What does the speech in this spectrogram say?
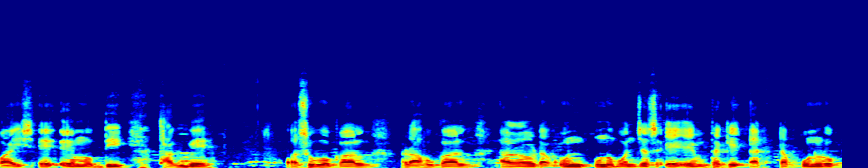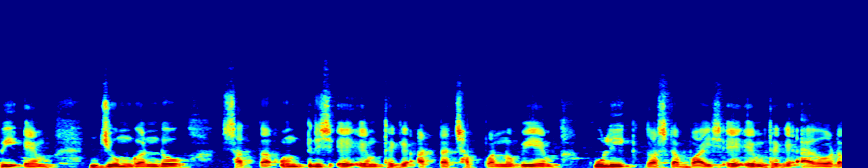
বাইশ এএম অবধি থাকবে। অশুভকাল রাহুকাল এগারোটা উন- উনপঞ্চাশ এম থেকে একটা পনেরো পি এম জুমগণ্ড সাতটা উনত্রিশ এ এম থেকে আটটা ছাপ্পান্ন পি এম কুলিক, দশটা বাইশ এএম থেকে এগারোটা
